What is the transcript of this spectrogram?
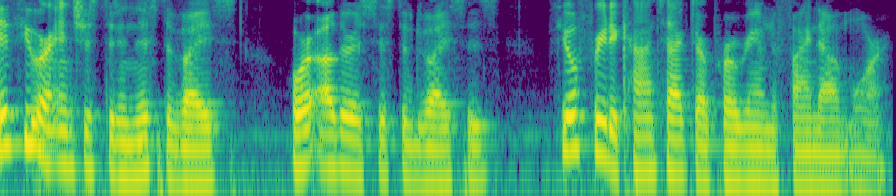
If you are interested in this device or other assistive devices, feel free to contact our program to find out more.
